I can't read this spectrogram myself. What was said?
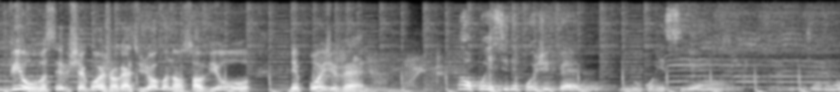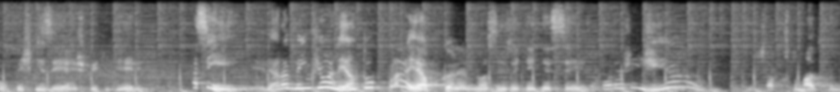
viu? Você chegou a jogar esse jogo ou não? Só viu depois de velho? Não, eu conheci depois de velho. Não conhecia jogo, não. Eu pesquisei a respeito dele. Assim, ele era bem violento pra época, né? 1986. Agora, hoje em dia, a gente tá acostumado com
